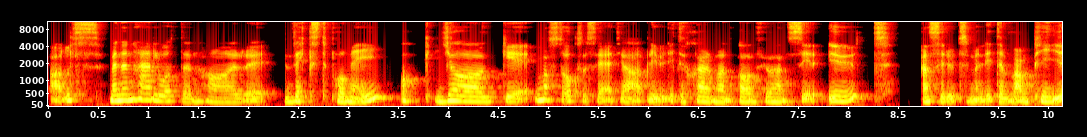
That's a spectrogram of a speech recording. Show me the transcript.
alls. Men den här låten har eh, växt på mig. Och jag eh, måste också säga att jag har blivit lite charmad av hur han ser ut. Han ser ut som en liten vampyr.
